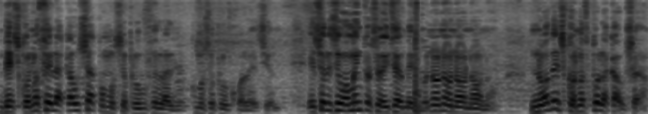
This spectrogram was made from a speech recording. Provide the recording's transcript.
Desconoce la causa, cómo se, produce la, cómo se produjo la lesión. Eso en ese momento se le dice al médico, no, no, no, no, no, no desconozco la causa.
